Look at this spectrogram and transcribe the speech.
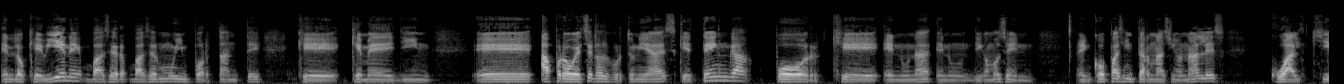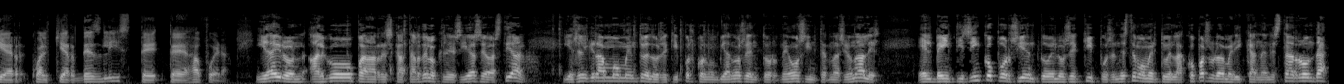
en lo que viene va a ser, va a ser muy importante que, que Medellín eh, aproveche las oportunidades que tenga porque en una, en un, digamos, en, en copas internacionales cualquier, cualquier desliz te, te, deja fuera. Y Dairon, algo para rescatar de lo que decía Sebastián, y es el gran momento de los equipos colombianos en torneos internacionales. El 25% de los equipos en este momento de la Copa Suramericana, en esta ronda,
